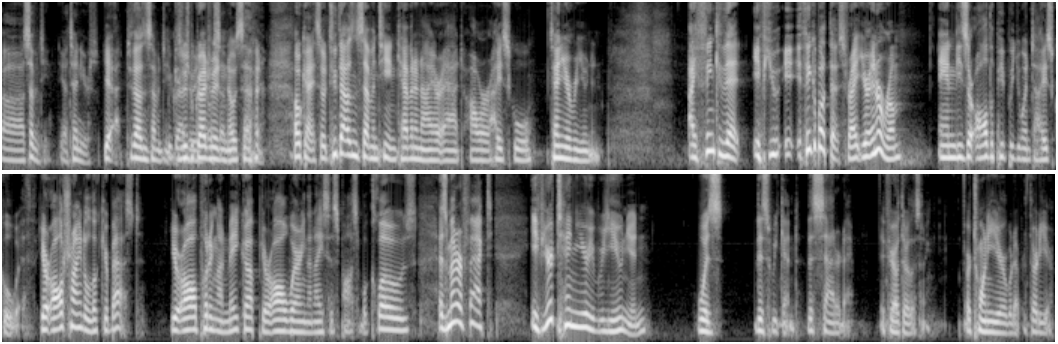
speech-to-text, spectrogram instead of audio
uh, Yeah, 10 years. Yeah, 2017. Because we graduated in 07. Okay, so 2017, Kevin and I are at our high school 10 year reunion. I think that if you think about this, right? You're in a room, and these are all the people you went to high school with. You're all trying to look your best. You're all putting on makeup. You're all wearing the nicest possible clothes. As a matter of fact, if your 10 year reunion was this weekend, this Saturday, if you're out there listening, or 20 year, whatever, 30 year,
